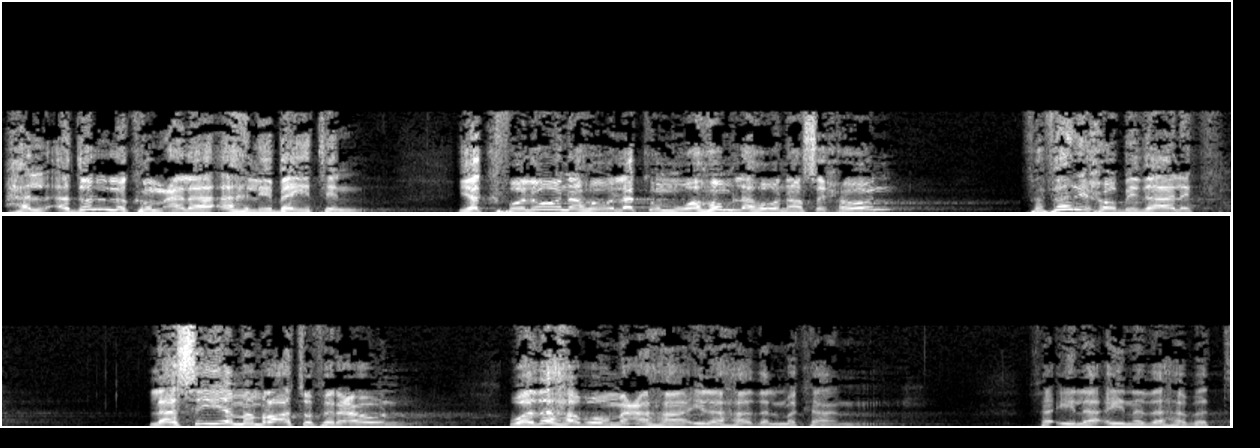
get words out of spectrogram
هل أدلكم على أهل بيت يكفلونه لكم وهم له ناصحون؟ ففرحوا بذلك لا سيما امرأة فرعون وذهبوا معها إلى هذا المكان. فإلى أين ذهبت؟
